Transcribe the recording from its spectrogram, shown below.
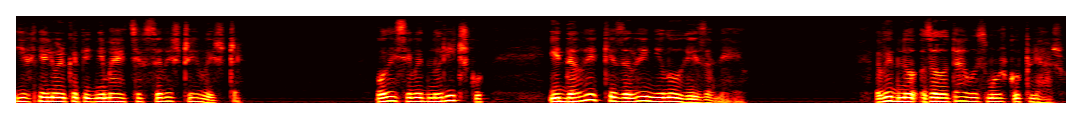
Їхня люлька піднімається все вище і вище. Олесі видно річку і далекі зелені луги за нею. Видно золотаву смужку пляжу,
